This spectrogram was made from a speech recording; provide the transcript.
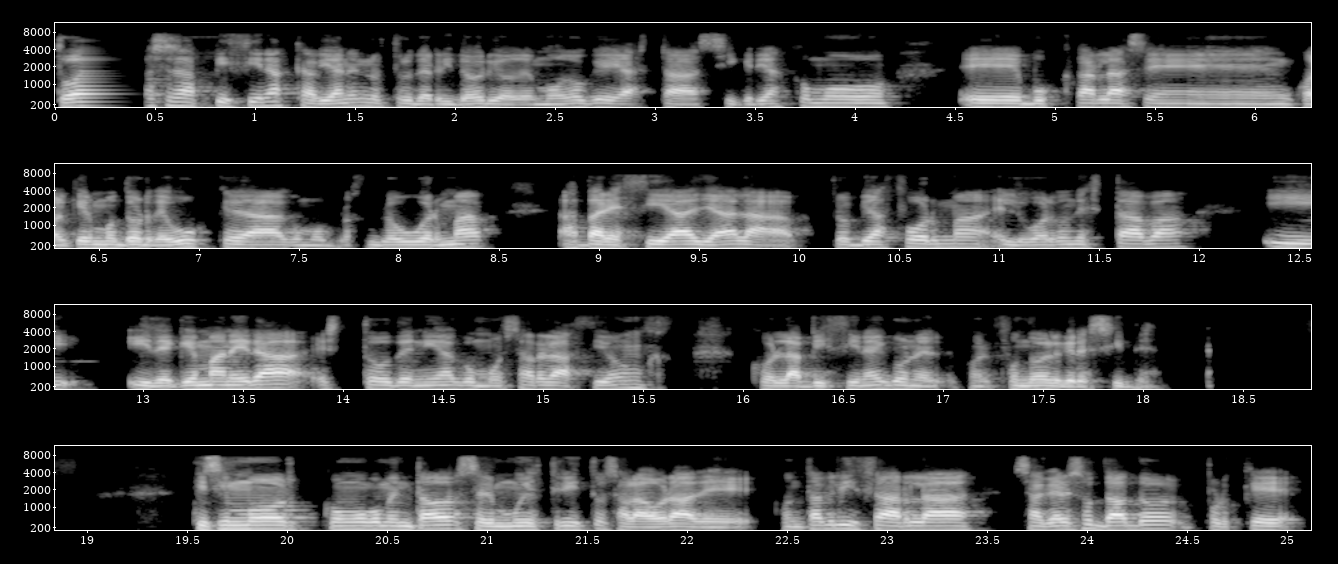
todas esas piscinas que habían en nuestro territorio, de modo que hasta si querías como eh, buscarlas en cualquier motor de búsqueda, como por ejemplo Google Maps, aparecía ya la propia forma, el lugar donde estaba y, de qué manera esto tenía como esa relación con la piscina y con el, con el fondo del Gresite. Quisimos, como comentado, ser muy estrictos a la hora de contabilizarla, sacar esos datos, porque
